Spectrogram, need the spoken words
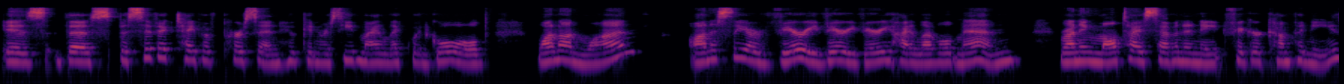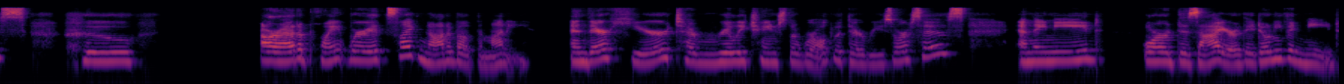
is the specific type of person who can receive my liquid gold one on one, honestly, are very, very, very high level men running multi seven and eight figure companies who are at a point where it's like not about the money. And they're here to really change the world with their resources. And they need or desire they don't even need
